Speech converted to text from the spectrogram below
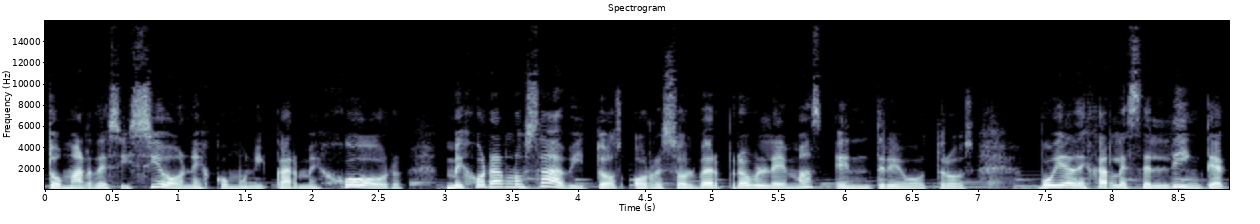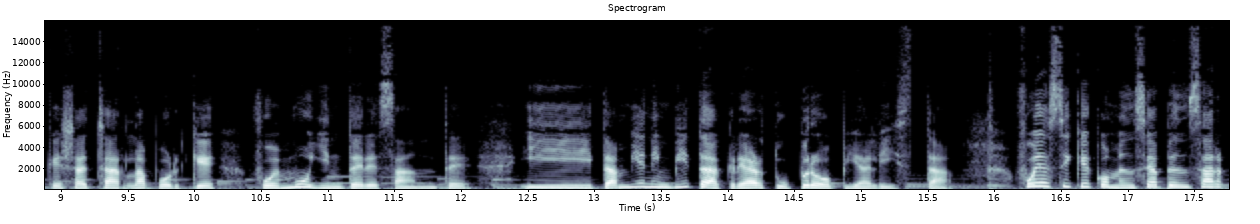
tomar decisiones, comunicar mejor, mejorar los hábitos o resolver problemas, entre otros. Voy a dejarles el link de aquella charla porque fue muy interesante y también invita a crear tu propia lista. Fue así que comencé a pensar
